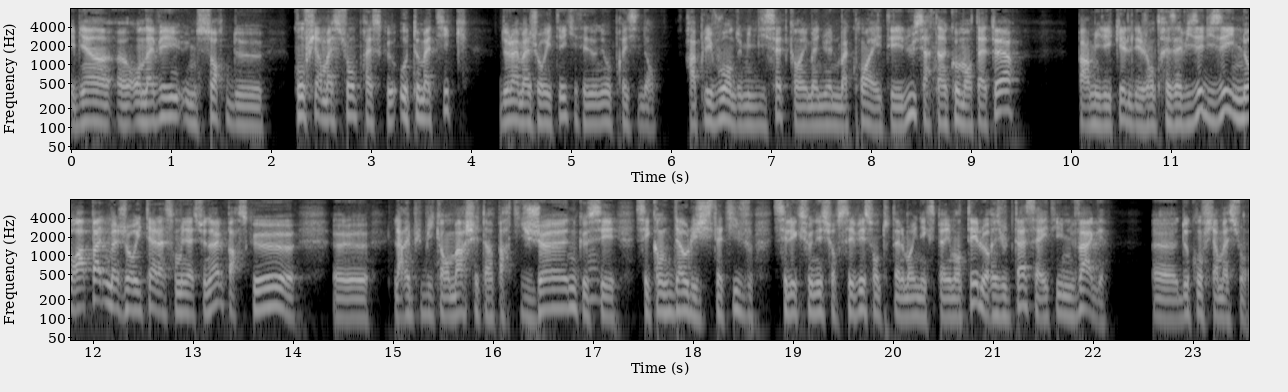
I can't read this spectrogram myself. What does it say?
eh bien, euh, on avait une sorte de confirmation presque automatique de la majorité qui était donnée au président. Rappelez-vous, en 2017, quand Emmanuel Macron a été élu, certains commentateurs, parmi lesquels des gens très avisés, disaient il n'aura pas de majorité à l'Assemblée nationale parce que euh, La République en marche est un parti jeune, que ses, candidats aux législatives sélectionnés sur CV sont totalement inexpérimentés. Le résultat, ça a été une vague euh, de confirmation.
